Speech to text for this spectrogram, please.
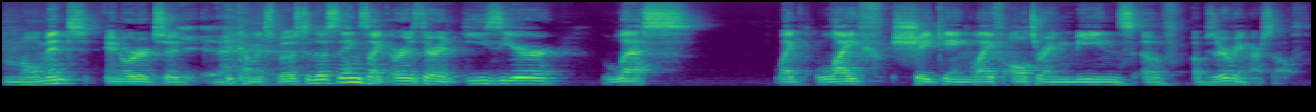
moment in order to Yeah. become exposed to those things like or is there an easier less like life shaking life altering means of observing ourselves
